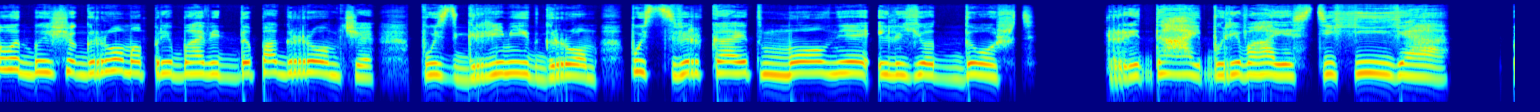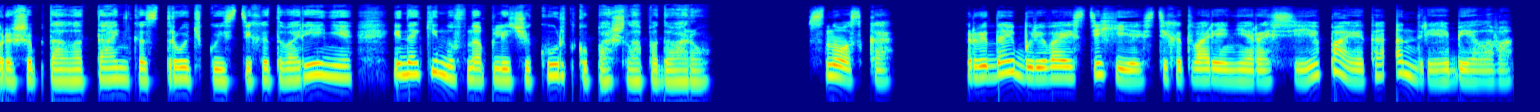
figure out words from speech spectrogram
Вот бы еще грома прибавить да погромче. Пусть гремит гром, пусть сверкает молния и льет дождь. «Рыдай, буревая стихия!» Прошептала Танька строчку из стихотворения и, накинув на плечи куртку, пошла по двору. Сноска. «Рыдай, буревая стихия» стихотворение «Россия» поэта Андрея Белого.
